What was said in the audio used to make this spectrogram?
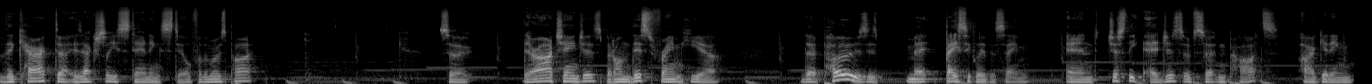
the character is actually standing still for the most part. So there are changes, but on this frame here, the pose is basically the same. And just the edges of certain parts are getting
